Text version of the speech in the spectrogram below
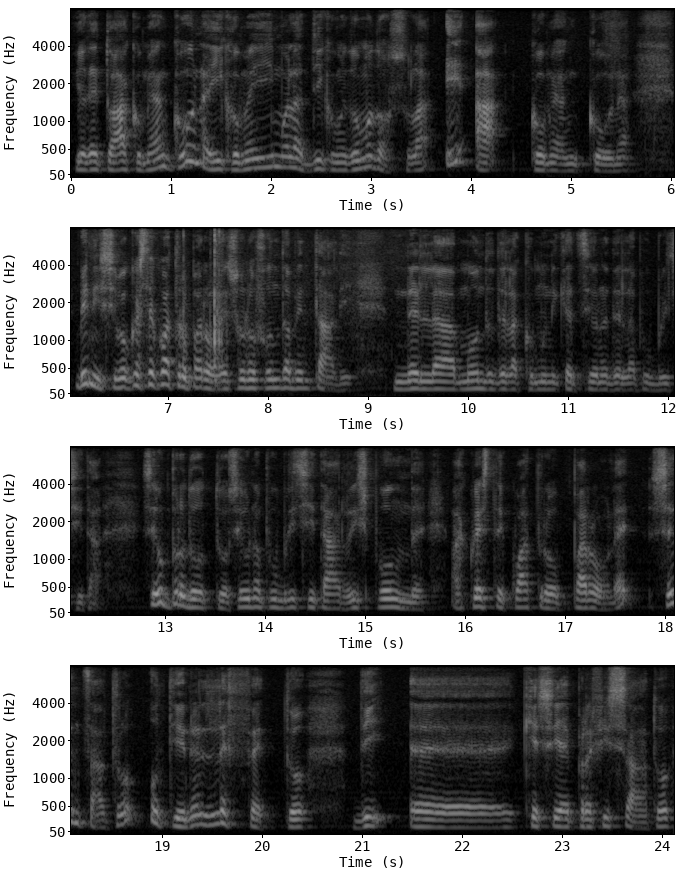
Vi ho detto A come Ancona, I come Imola, D come Domodossola e A come Ancona. Benissimo, queste quattro parole sono fondamentali nel mondo della comunicazione e della pubblicità. Se un prodotto, se una pubblicità risponde a queste quattro parole, senz'altro ottiene l'effetto di eh, che si è prefissato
